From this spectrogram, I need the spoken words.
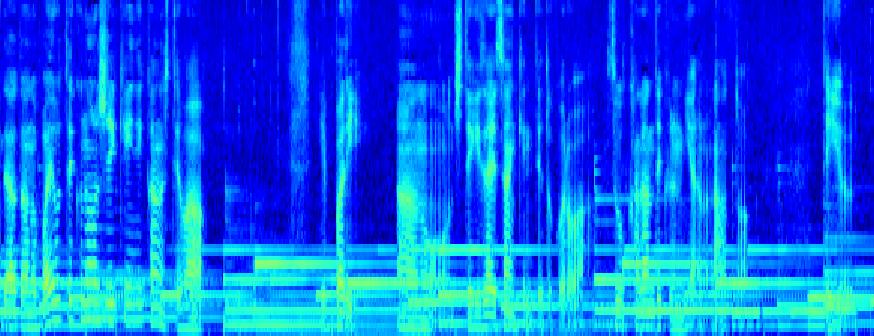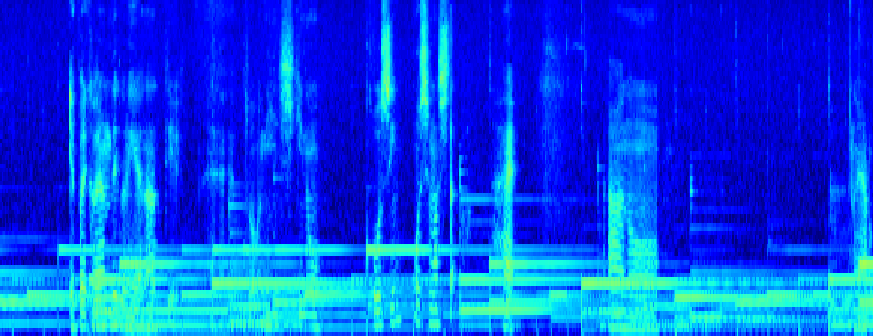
い。であとあのバイオテクノロジー系に関してはやっぱりあの知的財産権っていうところはすごく絡んでくるんやろなとっていう。やっぱり絡んでくるんやなっていう、えーと、認識の更新をしました。はい。あのなんやろ。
